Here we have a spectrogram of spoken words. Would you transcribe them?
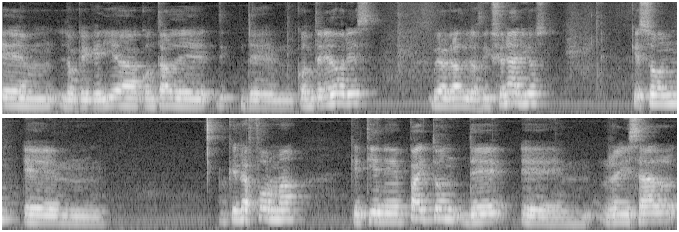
em, lo que quería contar de, contenedores, voy a hablar de los diccionarios, que son em, que es la forma que tiene Python de em, realizar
